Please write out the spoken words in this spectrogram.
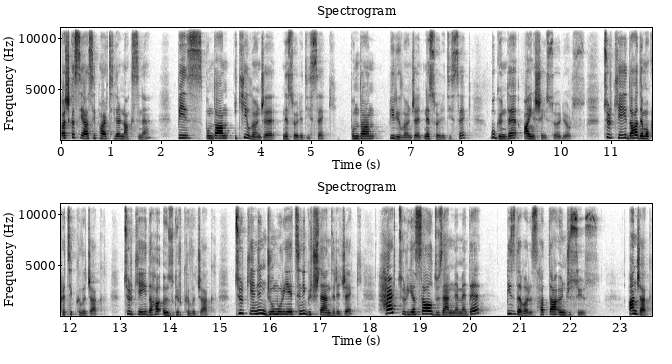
Başka siyasi partilerin aksine biz bundan iki yıl önce ne söylediysek, bundan bir yıl önce ne söylediysek, bugün de aynı şeyi söylüyoruz. Türkiye'yi daha demokratik kılacak, Türkiye'yi daha özgür kılacak, Türkiye'nin cumhuriyetini güçlendirecek her tür yasal düzenlemede biz de varız, hatta öncüsüyüz. Ancak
